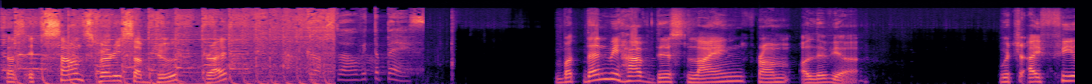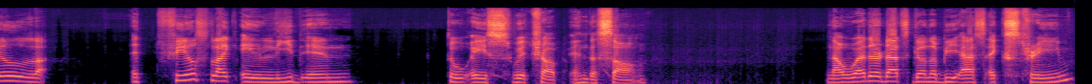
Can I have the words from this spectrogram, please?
Because it sounds very subdued, right? But then we have this line from Olivia, which I feel like it feels like a lead in to a switch up in the song. Now, whether that's gonna be as extreme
